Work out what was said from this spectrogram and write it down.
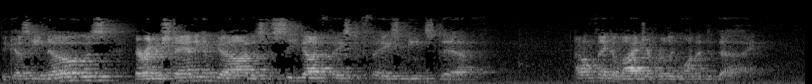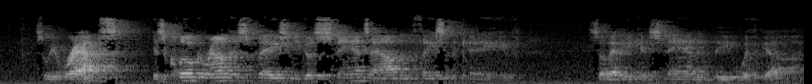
because he knows their understanding of God is to see God face to face means death. I don't think Elijah really wanted to die. So he wraps his cloak around his face and he goes stands out in the face of the cave so that he can stand and be with God.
